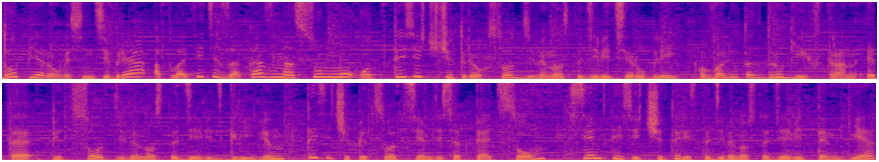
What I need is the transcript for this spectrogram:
До 1 сентября оплатите заказы на сумму от 1499 рублей. В валютах других стран это 599 гривен, 1575 сом, 7499 тенге,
